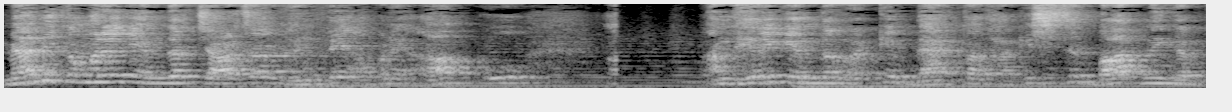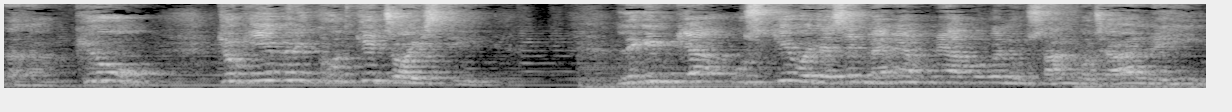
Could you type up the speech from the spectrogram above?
मैं भी कमरे के अंदर चार चार घंटे अपने आप को अंधेरे के अंदर रख के बैठता था, किसी से बात नहीं करता था। क्यों? क्योंकि ये मेरी खुद की चॉइस थी। लेकिन क्या उसकी वजह से मैंने अपने आप को नुकसान पहुँचाया नहीं?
